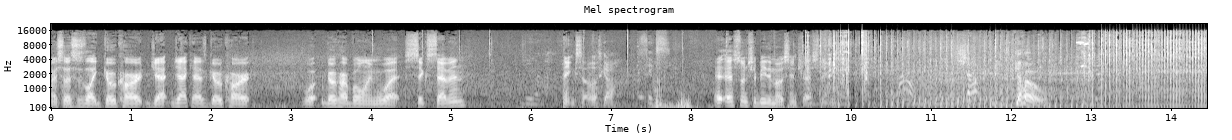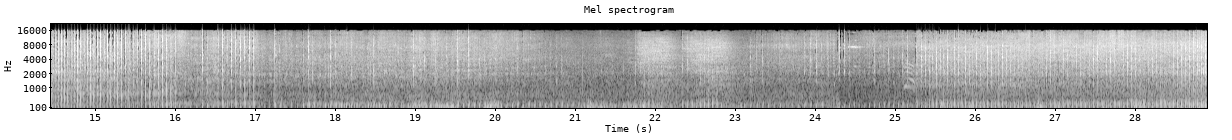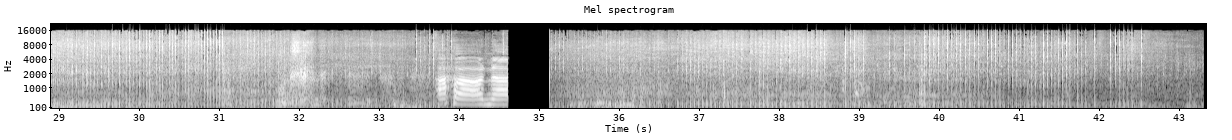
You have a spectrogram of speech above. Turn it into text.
Alright, so this is like go-kart, Jack, Jackass go-kart, what, go-kart bowling, what, six, seven? Yeah. I think so, let's go. Six. This one should be the most interesting. Oh, shot. Go! Oh no!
